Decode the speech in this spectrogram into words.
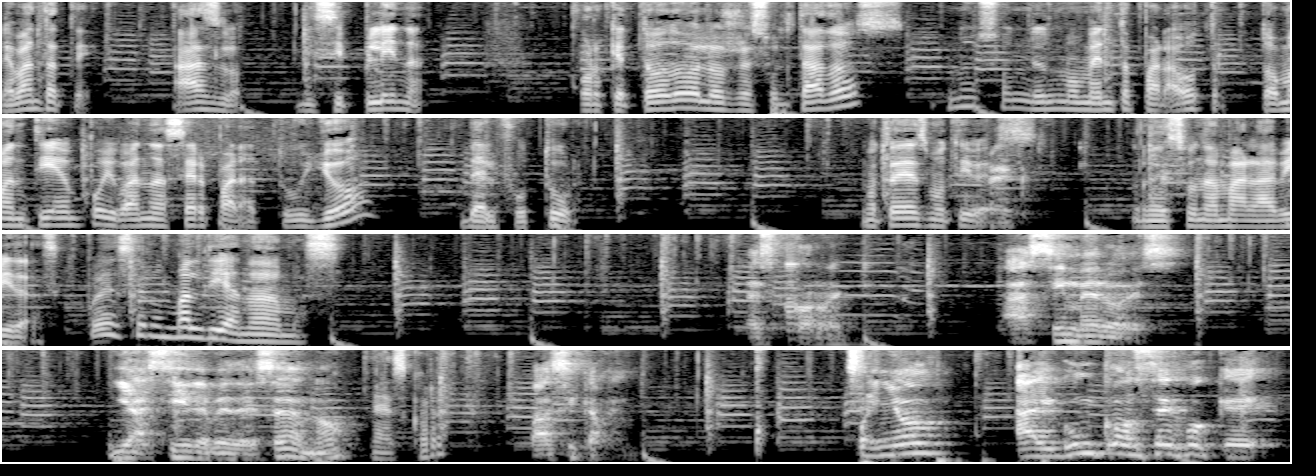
Levántate, hazlo, disciplina. Porque todos los resultados no son de un momento para otro. Toman tiempo y van a ser para tu yo del futuro. No te desmotives. No es una mala vida. Puede ser un mal día nada más. Es correcto. Así mero es. Y así debe de ser, ¿no? Es correcto. Básicamente. Señor, ¿algún consejo que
